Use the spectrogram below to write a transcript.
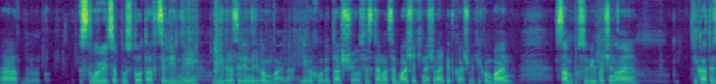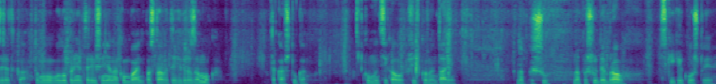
е, створюється пустота в циліндрі, в гідроциліндрі комбайна. І виходить так, що система це бачить і починає підкачувати. І комбайн сам по собі починає тікати з рядка. Тому було прийнято рішення на комбайн поставити гідрозамок. Така штука. Кому цікаво, пишіть коментарі. Напишу, напишу, де брав, скільки коштує.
